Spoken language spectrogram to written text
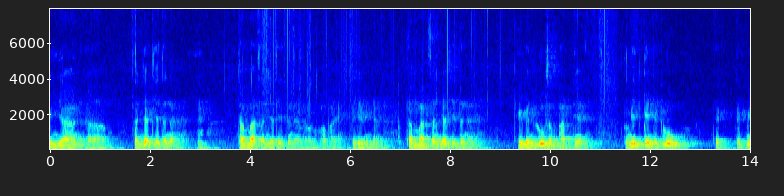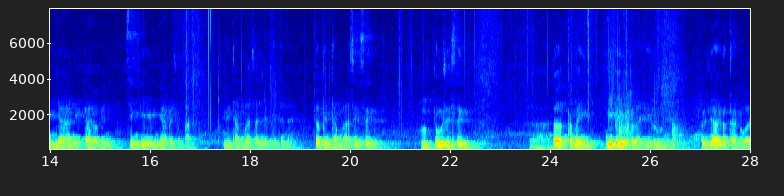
วิญญาณสัญญาเจตนาธรรมะสัญญาเจตนาเราขอไปไม่ใช่วิญญาณธรรมะสัญญาเจตนา คือเป็นรูปสัมผัสเนี่ย ตรงนี้เปลี่ยนจากรูปจากจากวิญญาณเนี่ยกลายมาเป็น สิ่งที่วิญญาณไปสัมผัสคือธรรมะสัญญาเจตนาก็เป็นธรรมะซื่อๆรู้ซื่อๆก็ทำไมมีประโยชน์อะไรที่รู้เนี่ยพระเจ้าก็ตรัสว่า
